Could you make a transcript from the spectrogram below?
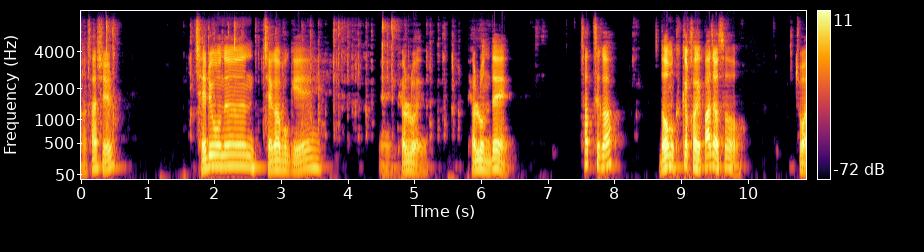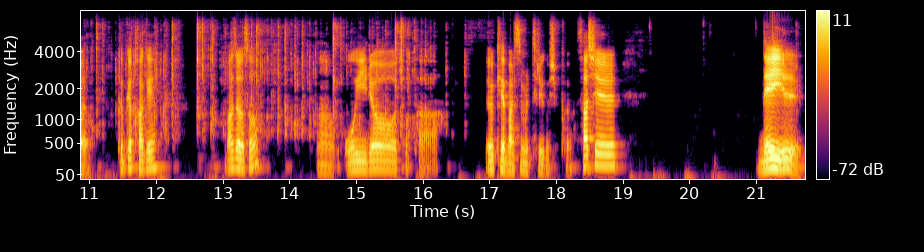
어, 사실 재료는 제가 보기에 예, 별로예요. 별론데 차트가 너무 급격하게 빠져서 좋아요. 급격하게 빠져서 어, 오히려 좋다. 이렇게 말씀을 드리고 싶어요. 사실 내일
